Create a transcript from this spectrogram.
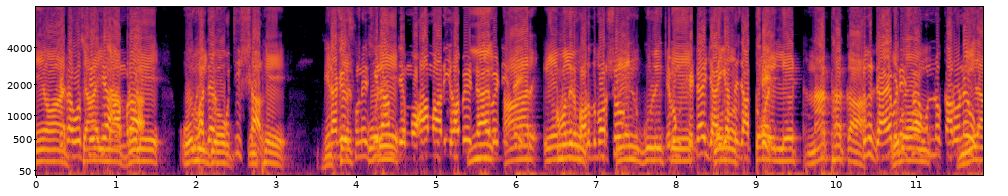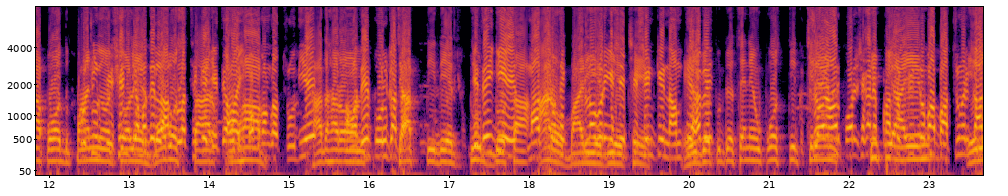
নেওয়া সেটা হচ্ছে যে আমরা অভিযোগ উঠে এর আগে শুনেছিলাম যে মহামারী হবে ডায়াবেটিস আর আমাদের ভারতবর্ষ এবং সেটাই জায়গাতে যাচ্ছে টয়লেট না থাকা শুধু ডায়াবেটিস এবং অন্য কারণেও নিরাপদ পানীয় জলের আমাদের লালগোলা থেকে যেতে হয় অভাব থ্রু দিয়ে আমাদের কলকাতা যাত্রীদের যেতে গিয়ে দুর্দশা বাড়িয়ে দিয়েছে পেশেন্টকে নামতে হবে। ডেপুটেশনে উপস্থিত ছিলেন পরে সেখানে প্রাথমিক বা বাথরুমের কাজ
